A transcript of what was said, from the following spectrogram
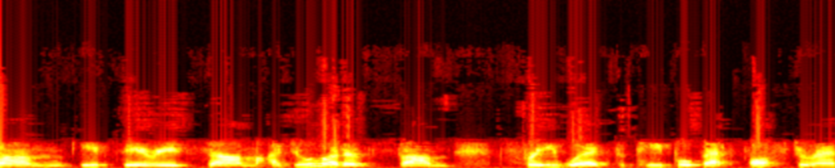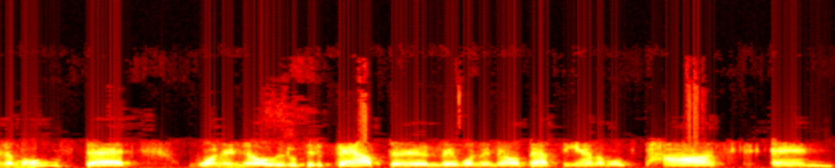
um, if there is, um, I do a lot of um, free work for people that foster animals that want to know a little bit about them. They want to know about the animal's past and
